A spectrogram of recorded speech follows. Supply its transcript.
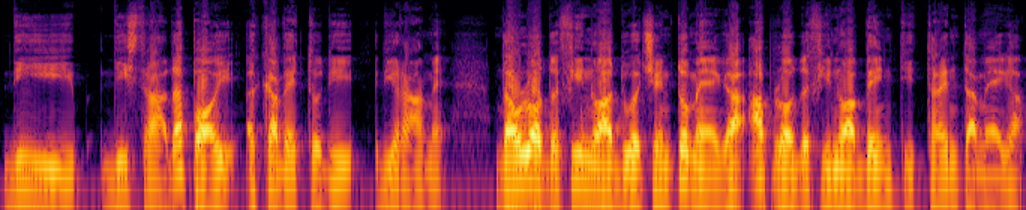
di, di strada, poi cavetto di, di, rame. Download fino a 200 MB, upload fino a 20-30 MB.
